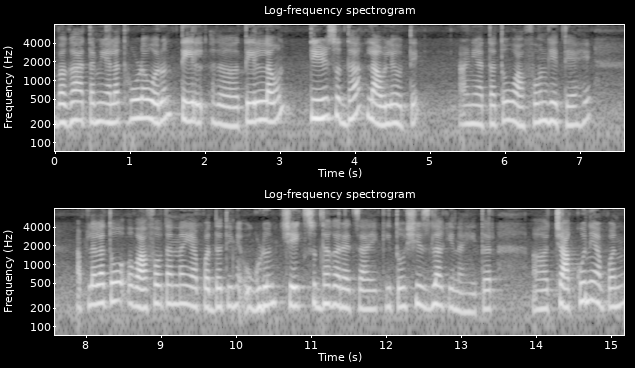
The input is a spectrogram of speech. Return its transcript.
बघा आता मी याला थोडं वरून तेल तेल लावून तीळसुद्धा लावले होते. आणि आता तो वाफवून घेते आहे. आपल्याला तो वाफवताना या पद्धतीने उघडून चेकसुद्धा करायचा आहे की तो शिजला की नाही. तर चाकूने आपण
